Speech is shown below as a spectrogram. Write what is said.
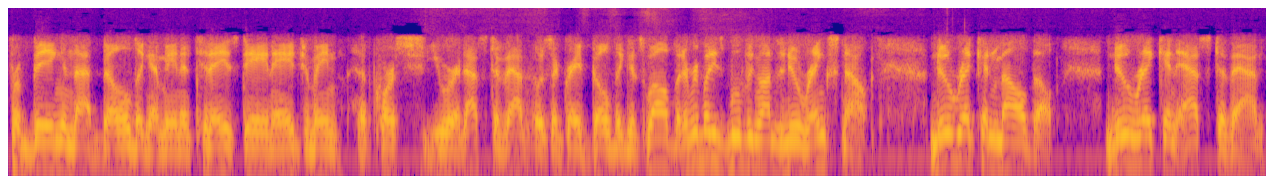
from being in that building. I mean, in today's day and age, I mean, of course, you were at Estevan, it was a great building as well, but everybody's moving on to new rinks now. New rink in Melville, new rink in Estevan.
